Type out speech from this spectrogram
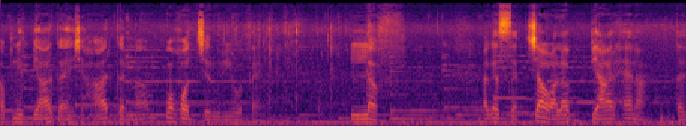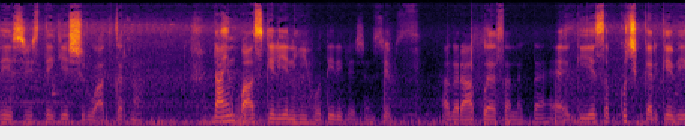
अपने प्यार का इजहार करना बहुत ज़रूरी होता है। लव अगर सच्चा वाला प्यार है ना तभी इस रिश्ते की शुरुआत करना। टाइम पास के लिए नहीं होती रिलेशनशिप्स अगर आपको ऐसा लगता है कि ये सब कुछ करके भी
